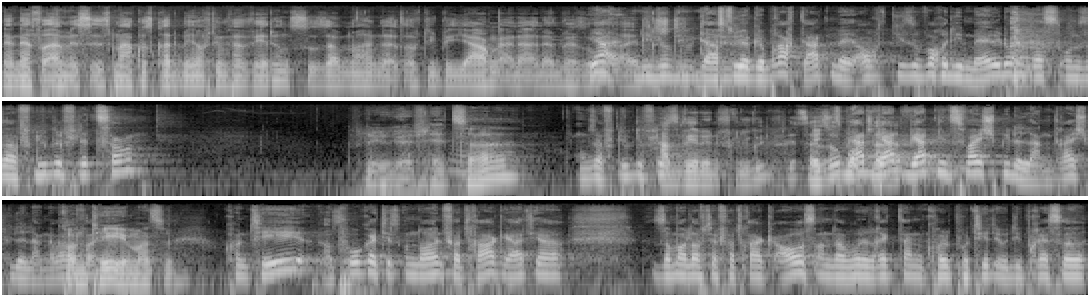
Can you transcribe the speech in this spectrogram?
denn da vor allem ist, ist Markus gerade mehr auf den Verwertungszusammenhang als auf die Bejahung einer anderen Person Ja, die, eingestiegen. da hast du ja gebracht. Da hatten wir auch diese Woche die Meldung, dass unser Flügelflitzer, Flügelflitzer, unser Flügelflitzer, Haben wir den Flügelflitzer wir, so hatten, wir, hatten, wir hatten ihn zwei Spiele lang, drei Spiele lang. Conte, meinst du? Conte pokert jetzt um einen neuen Vertrag. Er hat ja, Sommer läuft der Vertrag aus und da wurde direkt dann kolportiert über die Presse,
